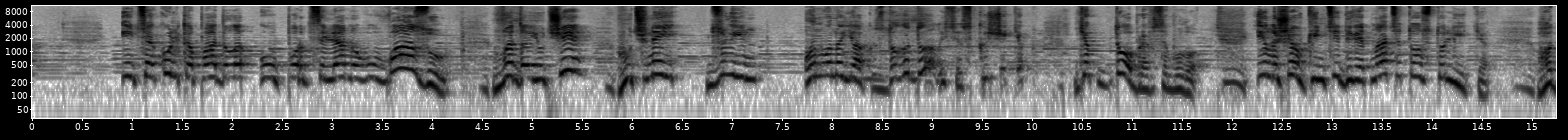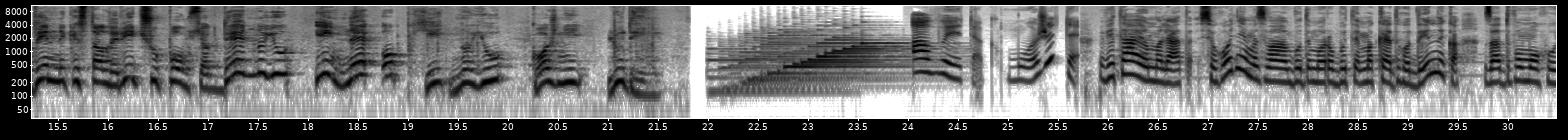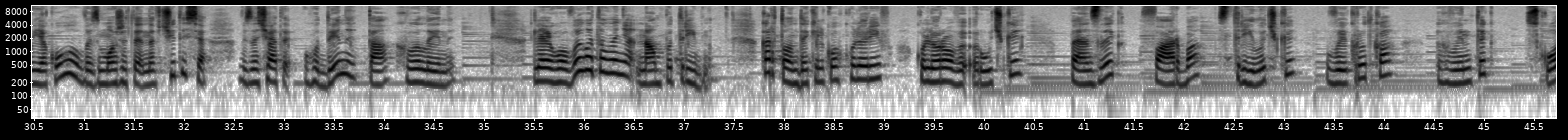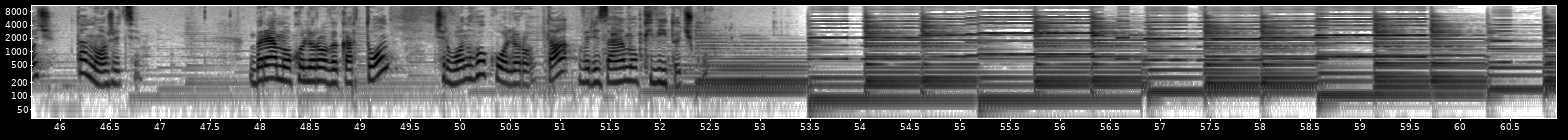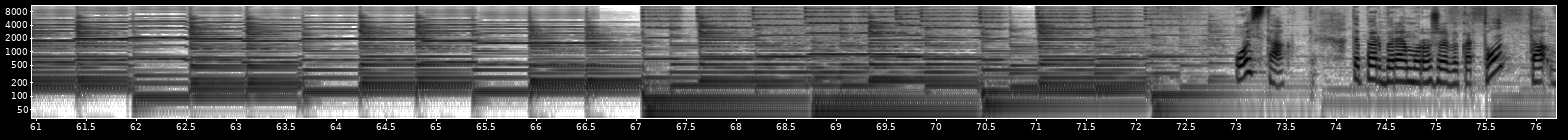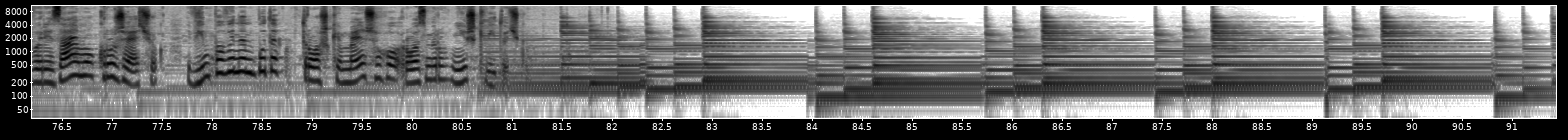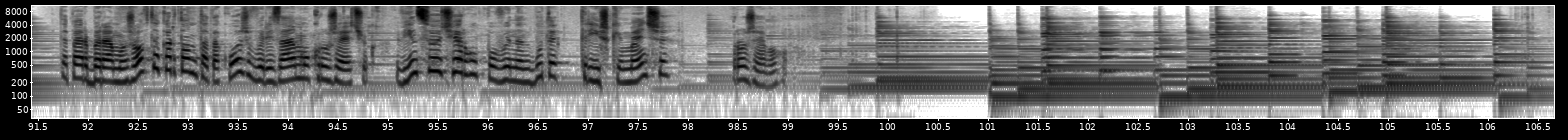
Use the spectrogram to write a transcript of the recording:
і ця кулька падала у порцелянову вазу, видаючи гучний дзвін. Он воно як, здогадалися, скажіть, як, як добре все було. І лише в кінці 19 століття годинники стали річчю повсякденною і необхідною кожній людині. А ви так можете? Вітаю, малята! Сьогодні ми з вами будемо робити макет годинника, за допомогою якого ви зможете навчитися визначати години та хвилини. Для його виготовлення нам потрібно картон декількох кольорів, кольорові ручки, пензлик, фарба, стрілочки, викрутка, гвинтик, скотч та ножиці. Беремо кольоровий картон червоного кольору та вирізаємо квіточку. Ось так. Тепер беремо рожевий картон та вирізаємо кружечок. Він повинен бути трошки меншого розміру, ніж квіточка. Тепер беремо жовтий картон та також вирізаємо кружечок. Він, в свою чергу, повинен бути трішки менше рожевого.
